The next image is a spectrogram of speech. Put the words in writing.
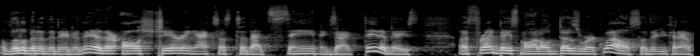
a little bit of the data there, they're all sharing access to that same exact database. A thread-based model does work well so that you can have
